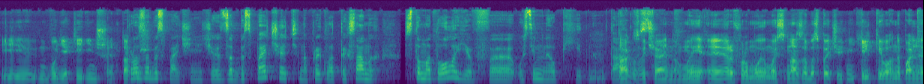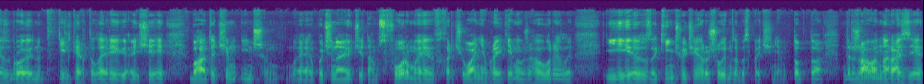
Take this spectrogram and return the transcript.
і будь-які інші також. Про забезпечення. Чи забезпечать, наприклад, тих самих стоматологів е, усім необхідним? Так, Так, звичайно. Ми е, реформуємось, нас забезпечують не тільки вогнепальною зброєю, не тільки артилерією, а й ще й багато чим іншим. Е, починаючи там з форми, з харчування, про яке ми вже говорили, і закінчуючи грошовим забезпеченням. Тобто держава наразі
